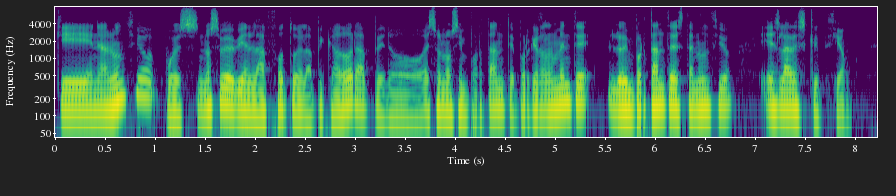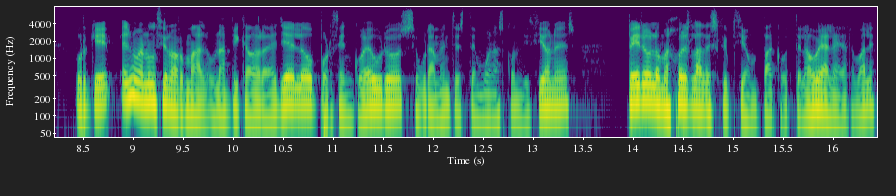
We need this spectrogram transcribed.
que en el anuncio pues no se ve bien la foto de la picadora, pero eso no es importante, porque realmente lo importante de este anuncio es la descripción. Porque es un anuncio normal, una picadora de hielo por 5 euros, seguramente esté en buenas condiciones, pero lo mejor es la descripción, Paco, te la voy a leer, ¿vale?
